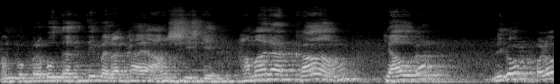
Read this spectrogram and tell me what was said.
हमको प्रभु धरती में रखा है आशीष के। हमारा काम क्या होगा? लिखो पढ़ो।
